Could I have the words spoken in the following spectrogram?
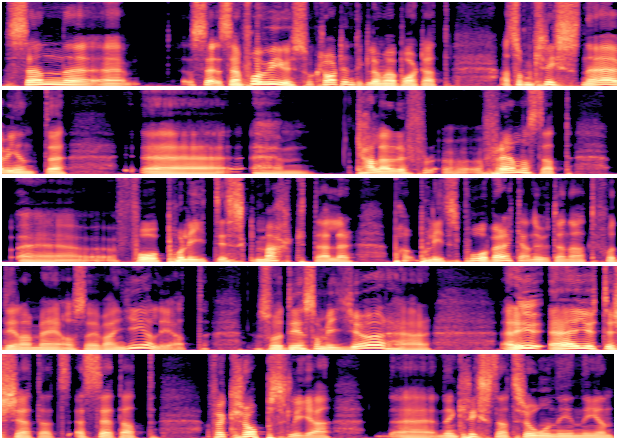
Sen, eh, sen, sen, får vi ju såklart inte glömma bort att, att som kristna är vi inte eh, ehm, främst att eh, få politisk makt eller politisk påverkan utan att få dela med oss av evangeliet. Så det som vi gör här är ju, är ju ytterst ett, ett sätt att förkroppsliga eh, den kristna tron in i, en,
